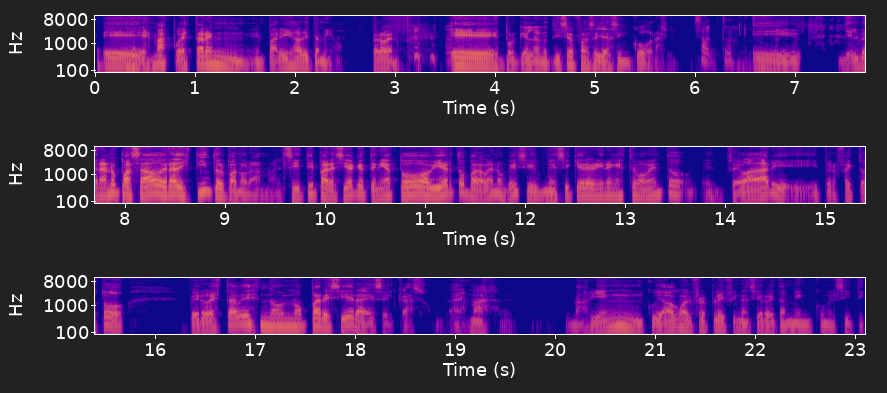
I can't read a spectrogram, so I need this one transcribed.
es más, puede estar en, en París ahorita mismo. Pero bueno, eh, porque la noticia fue hace ya cinco horas. Exacto. y el verano pasado era distinto el panorama. El City parecía que tenía todo abierto para, bueno, ok, si Messi quiere venir en este momento, eh, se va a dar y, perfecto todo. Pero esta vez no, no pareciera ese el caso. Es más, más bien cuidado con el fair play financiero ahí también con el City.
